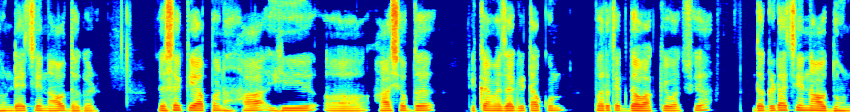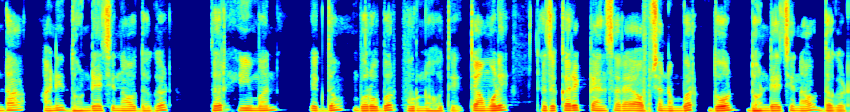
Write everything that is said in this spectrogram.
धोंड्याचे नाव दगड. जसं की आपण हा ही हा शब्द रिकाम्या जागी टाकून परत एकदा वाक्य वाचूया. दगडाचे नाव धोंडा आणि धोंड्याचे नाव दगड. तर ही मन एकदम बरोबर पूर्ण होते. त्यामुळे त्याचं करेक्ट आन्सर आहे ऑप्शन नंबर दोन धोंड्याचे नाव दगड.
